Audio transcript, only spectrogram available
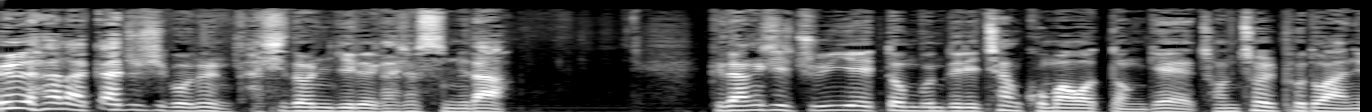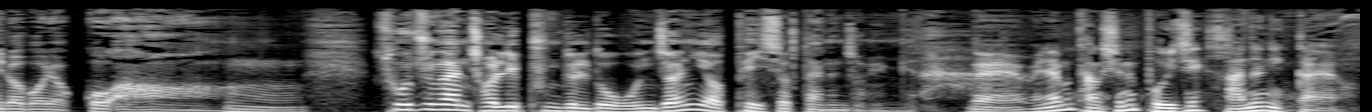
을 하나 까주시고는 가시던 길을 가셨습니다. 그 당시 주위에 있던 분들이 참 고마웠던 게 전철표도 안 잃어버렸고, 아, 음, 소중한 전리품들도 온전히 옆에 있었다는 점입니다. 네. 왜냐면 당신은 보이지 않으니까요.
